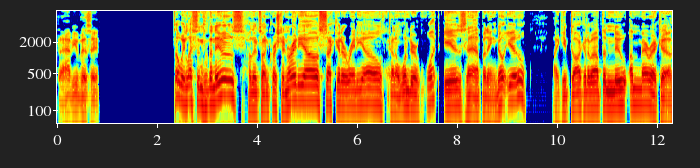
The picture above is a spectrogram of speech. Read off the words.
to have you visit. So we listen to the news, whether it's on Christian radio, secular radio, kind of wonder what is happening, don't you? I keep talking about the new America.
